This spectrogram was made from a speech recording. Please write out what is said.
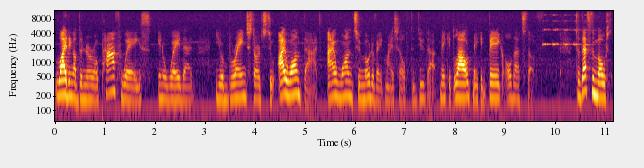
lighting up the neural pathways in a way that your brain starts to, I want that. I want to motivate myself to do that. Make it loud, make it big, all that stuff. So that's the most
